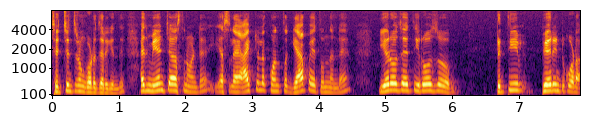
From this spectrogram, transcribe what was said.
చర్చించడం కూడా జరిగింది. అయితే మేము చేస్తున్నామంటే అసలు యాక్చువల్గా కొంత గ్యాప్ అయితే ఉందండి. ఏ రోజైతే ఈరోజు ప్రతి పేరెంట్ కూడా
